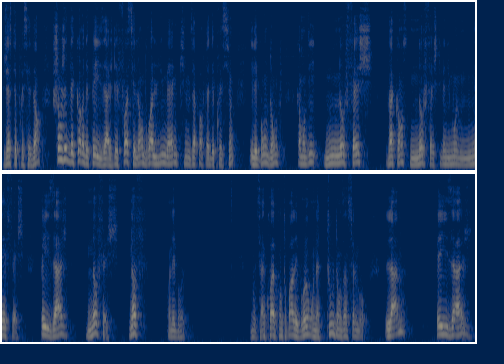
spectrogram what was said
gestes précédents. Changer de décor et de paysage. Des fois, c'est l'endroit lui-même qui nous apporte la dépression. Il est bon donc, comme on dit, nofesh, vacances, nofesh, qui vient du mot nefesh. Paysage, nofesh. Nof, en hébreu. C'est incroyable, quand on parle hébreu, on a tout dans un seul mot. L'âme, paysage,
